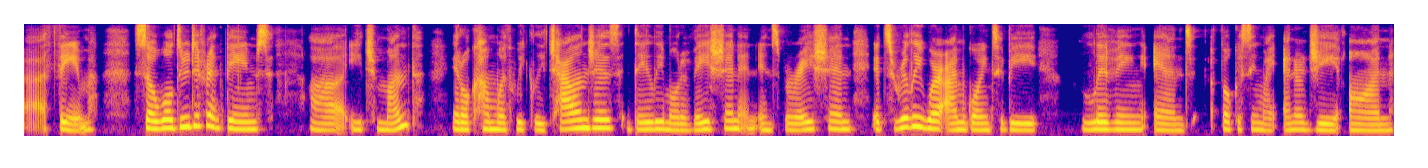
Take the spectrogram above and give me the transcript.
uh, theme. So we'll do different themes uh, each month. It'll come with weekly challenges, daily motivation, and inspiration. It's really where I'm going to be living and focusing my energy on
